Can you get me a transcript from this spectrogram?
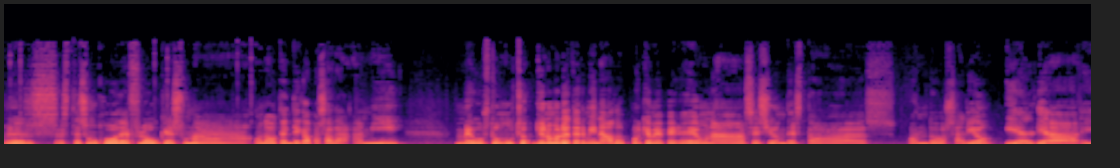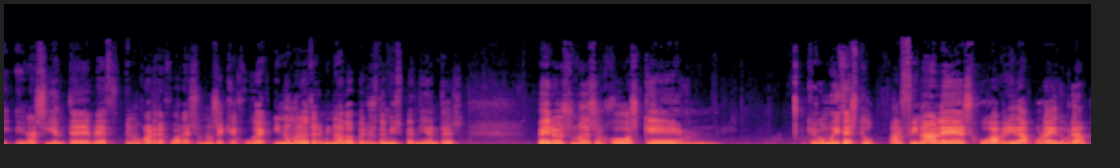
Es, este es un juego de flow que es una, una auténtica pasada. A mí me gustó mucho. Yo no me lo he terminado porque me pegué una sesión de estas cuando salió y al día y, la siguiente vez en lugar de jugar a eso no sé qué jugué y no me lo he terminado, pero es de mis pendientes. Pero es uno de esos juegos que que como dices tú, al final es jugabilidad pura y dura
